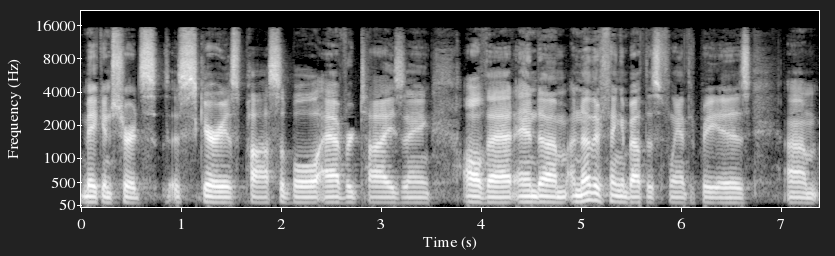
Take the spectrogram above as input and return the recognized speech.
making sure it's as scary as possible, advertising, all that. And um, another thing about this philanthropy is um,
